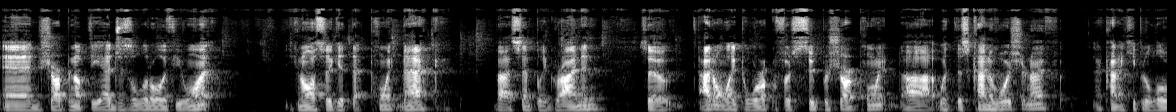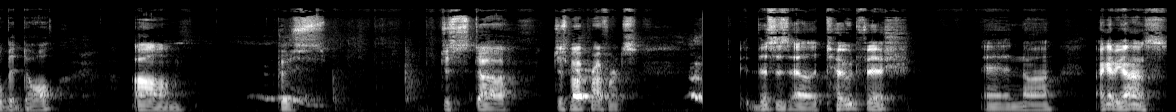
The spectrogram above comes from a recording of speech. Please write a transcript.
and sharpen up the edges a little if you want. You can also get that point back by simply grinding. So I don't like to work with a super sharp point uh, with this kind of oyster knife. I kind of keep it a little bit dull. Um, cause just, uh, just my preference. This is a toadfish and, uh, I gotta be honest,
